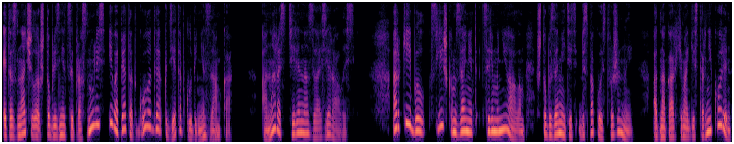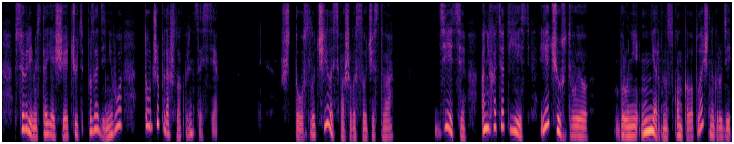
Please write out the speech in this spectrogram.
Это значило, что близнецы проснулись и вопят от голода где-то в глубине замка. Она растерянно заозиралась. Аркей был слишком занят церемониалом, чтобы заметить беспокойство жены. Однако архимагистр Никорин, все время стоящая чуть позади него, тут же подошла к принцессе. «Что случилось, ваше высочество?» «Дети, они хотят есть, я чувствую», Бруни нервно скомкала плащ на груди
